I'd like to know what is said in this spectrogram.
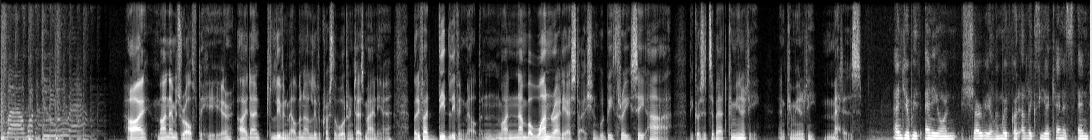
Do I want you around? Hi, my name is Rolf de Heer. I don't live in Melbourne, I live across the water in Tasmania. But if I did live in Melbourne, my number one radio station would be 3CR because it's about community and community matters. And you're with Annie on Showreel, and we've got Alexia Kannas and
